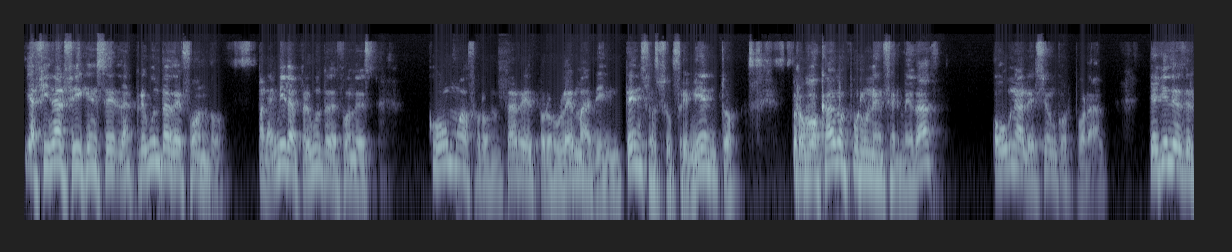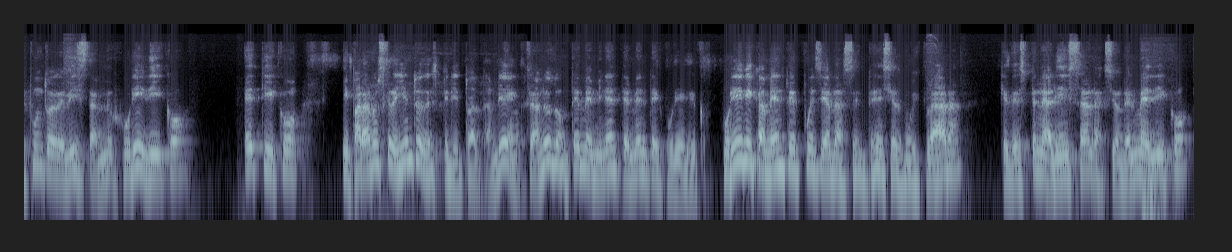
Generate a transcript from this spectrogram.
Y al final, fíjense, la pregunta de fondo. Para mí la pregunta de fondo es, ¿cómo afrontar el problema de intenso sufrimiento provocado por una enfermedad o una lesión corporal? Y allí desde el punto de vista jurídico, ético y para los creyentes espiritual también. O sea, no es un tema eminentemente jurídico. Jurídicamente, pues ya la sentencia es muy clara, que despenaliza la acción del médico,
